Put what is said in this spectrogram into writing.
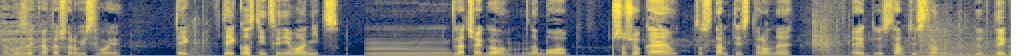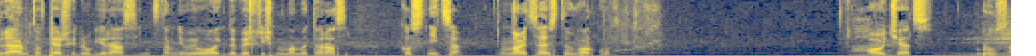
Ta muzyka też robi swoje. Tej, w tej kostnicy nie ma nic. Mm, dlaczego? No bo przeszukałem to z tamtej strony. e, Z tamtej strony. Gdy, gdy grałem to w pierwszy i drugi raz i nic tam nie było. I gdy wyszliśmy mamy teraz kostnicę. No i co jest w tym worku? Ojciec Brusa.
